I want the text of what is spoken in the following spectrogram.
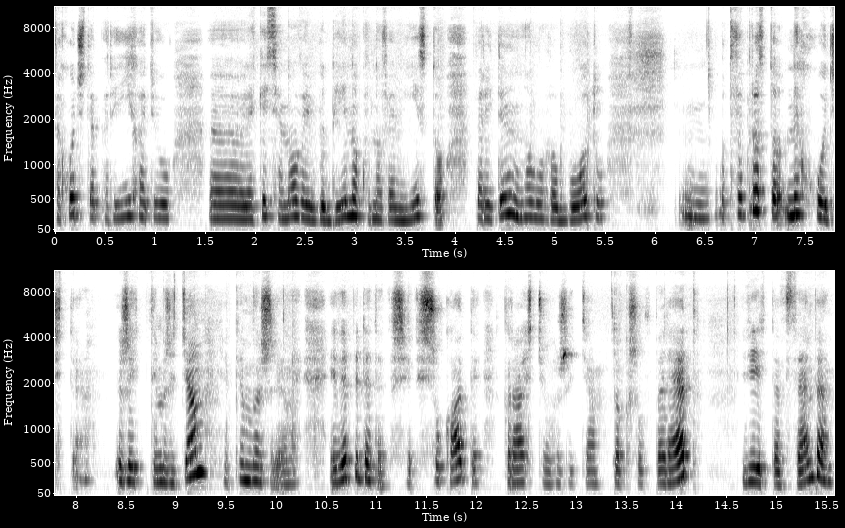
захочете переїхати у е, якийсь новий будинок, в нове місто, перейти на нову роботу. От ви просто не хочете жити тим життям, яким ви жили. І ви підете шукати кращого життя. Так що вперед, вірте в себе,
